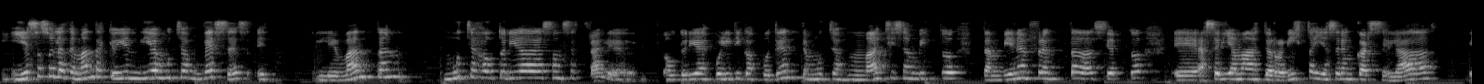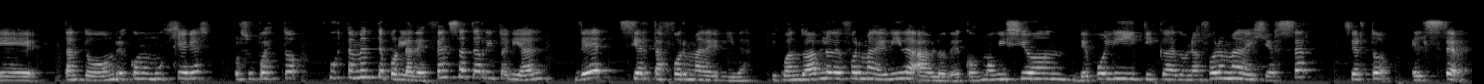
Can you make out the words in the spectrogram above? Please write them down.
y esas son las demandas que hoy en día muchas veces eh, levantan muchas autoridades ancestrales, autoridades políticas potentes, muchas machis se han visto también enfrentadas, ¿cierto?, eh, a ser llamadas terroristas y a ser encarceladas, eh, tanto hombres como mujeres, por supuesto, justamente por la defensa territorial de cierta forma de vida. Y cuando hablo de forma de vida, hablo de cosmovisión, de política, de una forma de ejercer, ¿cierto? El ser.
